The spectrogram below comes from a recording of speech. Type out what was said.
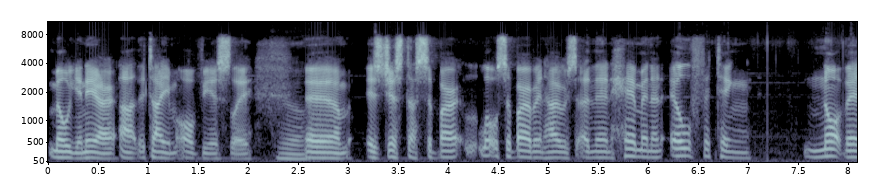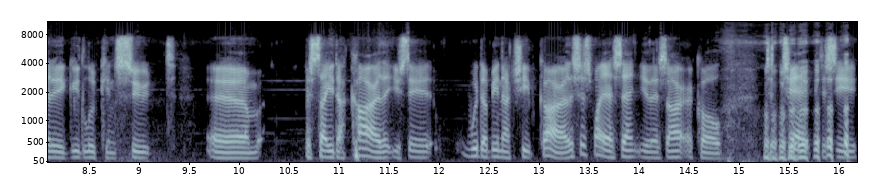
millionaire at the time, obviously Yeah. um, is just a subur- little suburban house, and then him in an ill-fitting, not very good-looking suit um, beside a car that you say would have been a cheap car. This is why I sent you this article to check to see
